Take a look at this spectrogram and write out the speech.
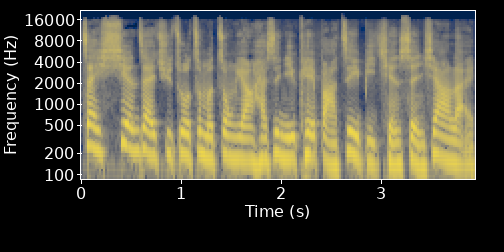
在现在去做这么重要？还是你可以把这笔钱省下来，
